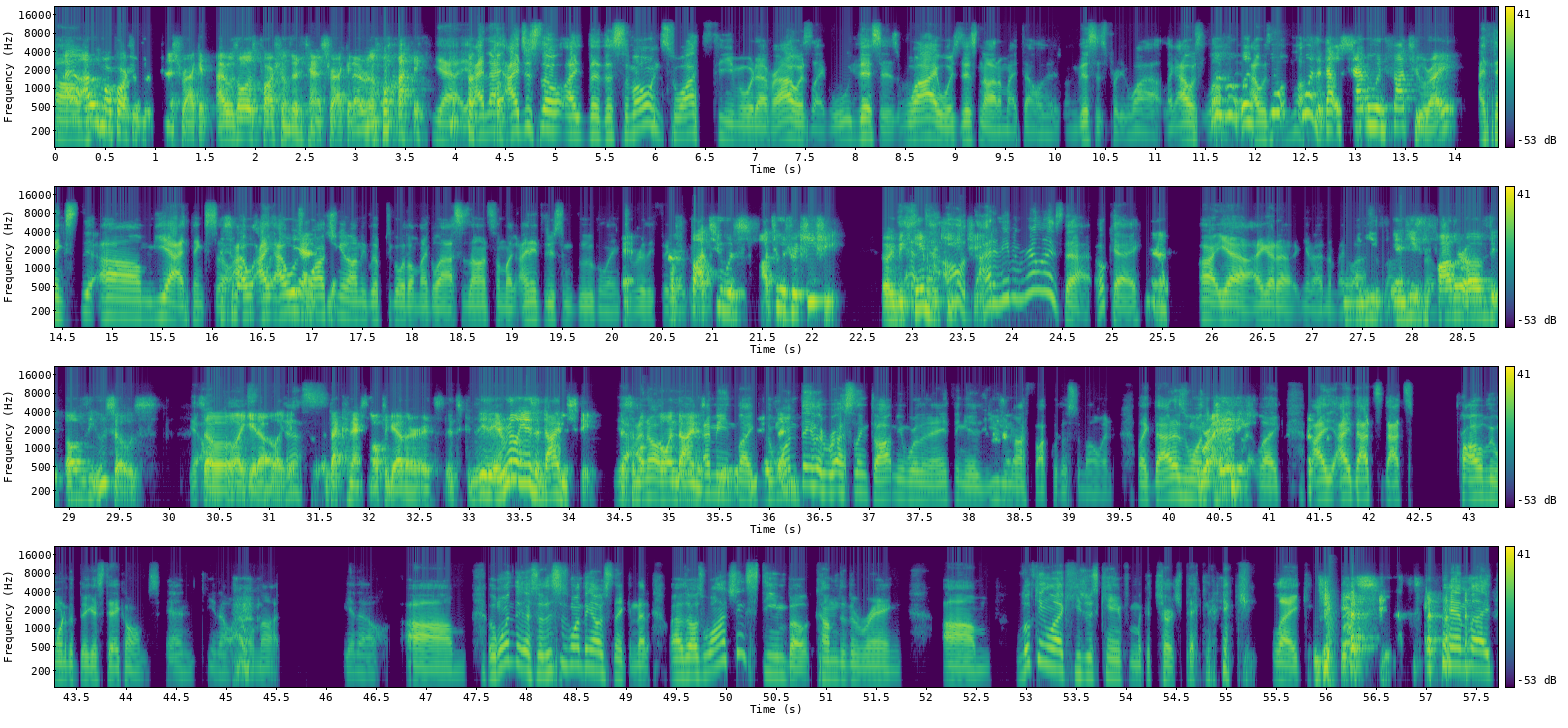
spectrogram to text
Um, I, I, was more partial to the tennis racket. I was always partial to the tennis racket. I don't know why. Yeah, yeah. and I, I, just though i the, the samoan SWAT team or whatever i was like this is why was this not on my television? This is pretty wild. Like i was loving it. i was what, was it? That was samu and fatu right I think, um, yeah, I think so. I, I, I, was yeah, watching yeah. it on elliptical without my glasses on, so I'm like, I need to do some googling to really figure out. Fatu was Fatu was Rikishi, or he became that, oh, Rikishi. Oh, I didn't even realize that. Okay. Yeah. All right. Yeah, I gotta, you know, I didn't my glasses. And, he, and he's the father of the of the Usos. Yeah, so like you know like yes. that connects all together. It's it's it really is a dynasty. Yeah, I know. Dynasty. I mean, like the one thing that wrestling taught me more than anything is you do not fuck with a Samoan. Like that is one right. thing that like I I that's that's probably one of the biggest take homes and you know i will not you know um the one thing so this is one thing i was thinking that as i was watching steamboat come to the ring um looking like he just came from like a church picnic like yes and like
